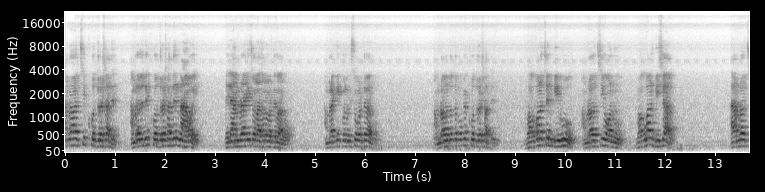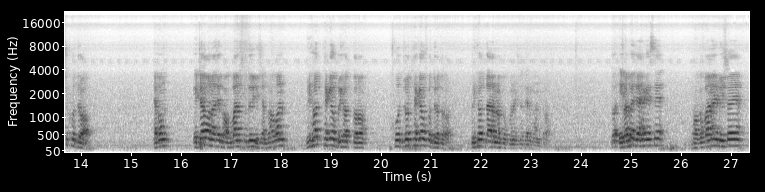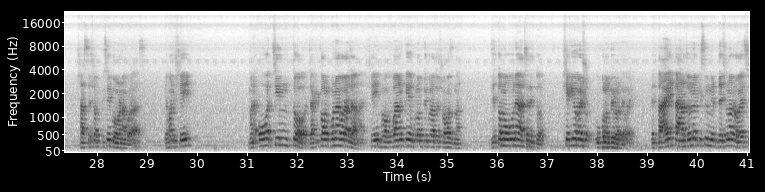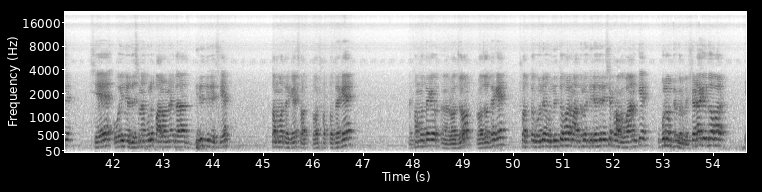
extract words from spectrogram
আমরা হচ্ছে ক্ষুদ্র স্বাধীন। আমরা যদি ক্ষুদ্র স্বাধীন না হই, তাহলে আমরা কি চলাচল করতে পারব? আমরা কি কোনো কিছু করতে পারব? আমরা অন্তত পক্ষে ক্ষুদ্র স্বাধীন। ভগবান হচ্ছেন বিভু, আমরা হচ্ছি অনু। ভগবান বিশাল, আর আমরা হচ্ছি ক্ষুদ্র। এবং এটাও না যে ভগবান শুধুই বিশাল, ভগবান বৃহৎ থেকেও বৃহত্তর, ক্ষুদ্র থেকেও ক্ষুদ্রতর। বৃহৎ দ্বারানক উপনিষদের মন্ত্র। তো এভাবে দেখা গেছে, ভগবানের বিষয়ে শাস্ত্রে সবকিছুই বর্ণনা করা আছে। এখন সেই মানে অচিন্ত, যাকে কল্পনা করা যায় না, সেই ভগবানকে উপলব্ধি করা তো সহজ না। যে তমগুণে আচ্ছাদিত, সে কীভাবে উপলব্ধি করতে পারে? তাই তার জন্য কিছু নির্দেশনা রয়েছে। সে ওই নির্দেশনাগুলো পালনের দ্বারা ধীরে ধীরে সে তম থেকে সত্য সত্য থেকে, তম থেকে রজ রজ থেকে সত্য গুণে উন্নীত হওয়ার মাধ্যমে ধীরে ধীরে সে ভগবানকে উপলব্ধি করবে। সেটা কিন্তু আবার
